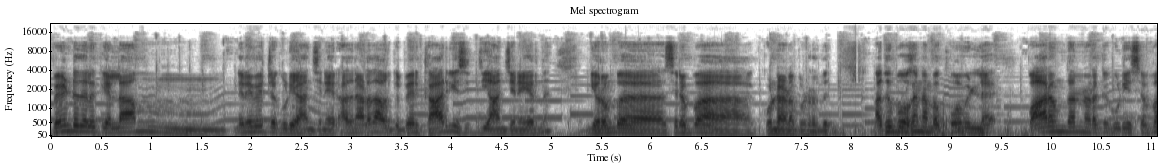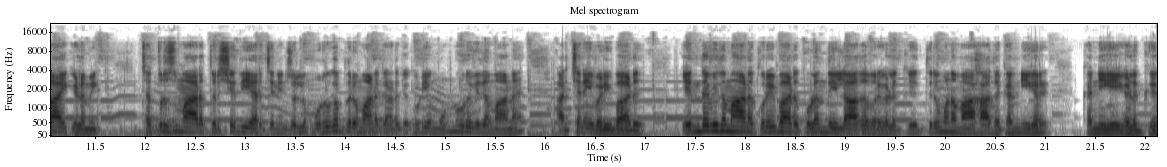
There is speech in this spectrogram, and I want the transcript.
வேண்டுதலுக்கு எல்லாம் நிறைவேற்றக்கூடிய ஆஞ்சநேயர். அதனால தான் அவருக்கு பேர் காரிய சித்தி ஆஞ்சநேயர்னு இங்கே ரொம்ப சிறப்பாக கொண்டாடப்படுறது. அதுபோக நம்ம கோவிலில் வாரம்தான் நடக்கக்கூடிய செவ்வாய்க்கிழமை சத்ருசுமார திருஷதி அர்ச்சனைன்னு சொல்லி முருகப்பெருமானுக்கு நடக்கக்கூடிய முன்னூறு விதமான அர்ச்சனை வழிபாடு. எந்த விதமான குறைபாடு குழந்தை இல்லாதவர்களுக்கு திருமணம் ஆகாத கன்னிகர் கன்னிகைகளுக்கு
